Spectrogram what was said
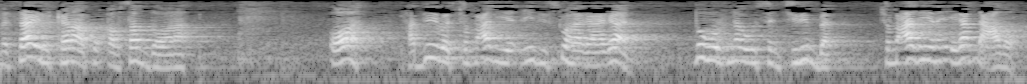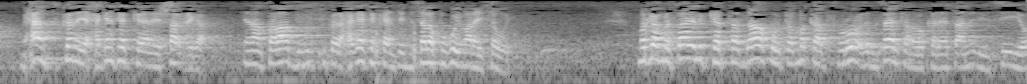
masaa'il kalaa ku qabsan doona. Oo ah haddiiba jumcad iyo ciid isku hagaagaan duhurna uusan jirinba jumcadiina iga dhacdo. Maxaan tukanaya xaggeen ka keenay sharciga. Inaan salaad duhur tukada xaggeen ka keentay masale kugu imanaysa wey marka masaa'ilka tadaakulka markaad furuucda masaa'ilkan oo kaleeta aan idin siiyo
